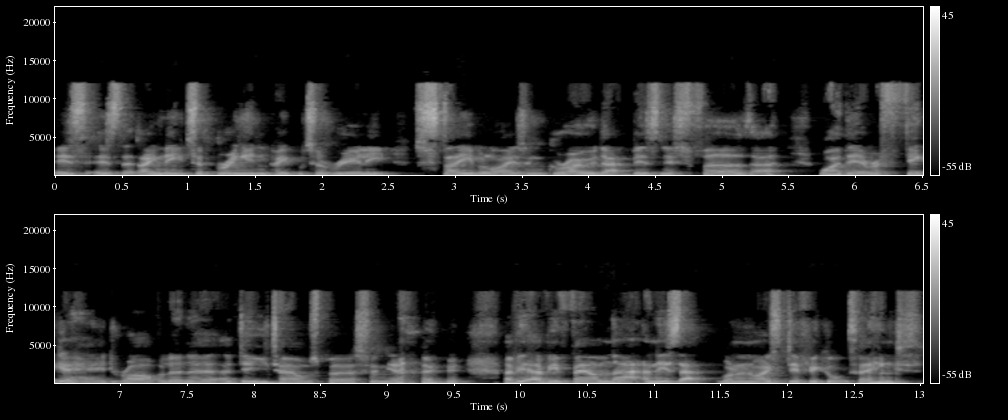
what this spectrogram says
is is that they need to bring in people to really stabilize and grow that business further, while they're a figurehead rather than a, a details person. You know, have you have you found that? And is that one of the most difficult things?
